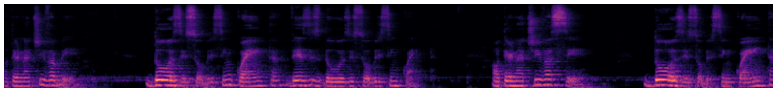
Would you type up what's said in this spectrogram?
Alternativa B. 12 sobre 50 vezes 12 sobre 50. Alternativa C. 12 sobre 50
